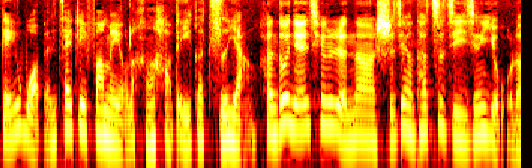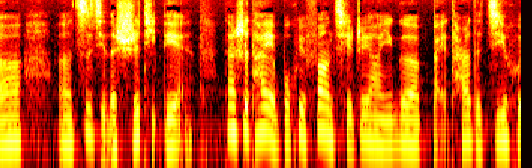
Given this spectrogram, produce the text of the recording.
给我们在这方面有了很好的一个滋养。很多年轻人呢，实际上他自己已经有了呃自己的实体店，但是他也不会放弃这样一个摆摊儿的机会。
